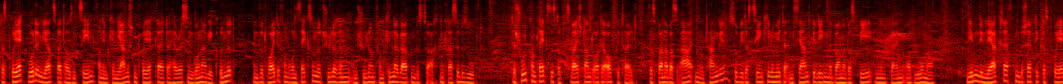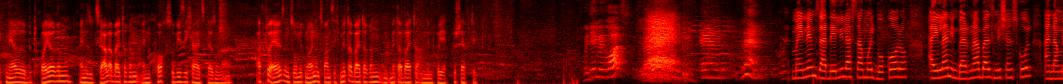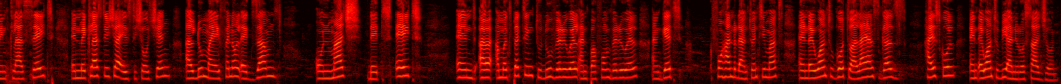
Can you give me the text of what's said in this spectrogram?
Das Projekt wurde im Jahr 2010 von dem kenianischen Projektleiter Harrison Gona gegründet und wird heute von rund 600 Schülerinnen und Schülern vom Kindergarten bis zur 8. Klasse besucht. Der Schulkomplex ist auf zwei Standorte aufgeteilt, das Barnabas A in Utange sowie das 10 Kilometer entfernt gelegene Barnabas B in dem kleinen Ort Loma. Neben den Lehrkräften beschäftigt das Projekt mehrere Betreuerinnen, eine Sozialarbeiterin, einen Koch sowie Sicherheitspersonal. Aktuell sind somit 29 Mitarbeiterinnen und Mitarbeiter an dem Projekt beschäftigt. We deal with what? Land. And land. My name's Adelila Samuel Bokoro. I learn in Barnabas Mission School and I'm in class 8. And my class teacher is Tisho Cheng. I'll do my final exams on March date 8. And I, I'm expecting to do very well and perform very well and get 420 marks. And I want to go to Alliance Girls High School and I want to be a neurosurgeon.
